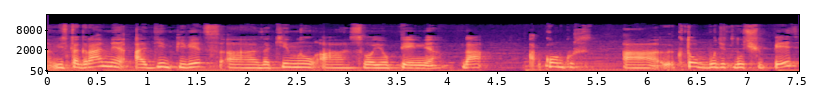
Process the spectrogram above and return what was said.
А, в Инстаграме один певец а, закинул свое пение, да, конкурс, кто будет лучше петь,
